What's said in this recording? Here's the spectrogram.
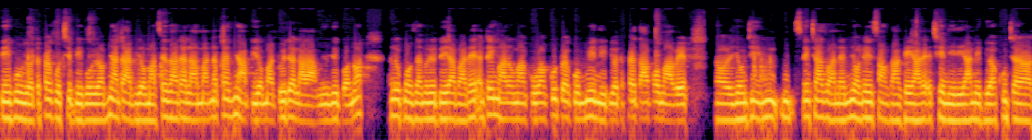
ပေးဖို့ရောတစ်ဖက်ကိုချစ်ပေးဖို့ရောမျှတပြီးတော့မှစဉ်းစားတတ်လာမှနှစ်ဖက်မျှပြီးတော့မှတွေးတတ်လာတာမျိုးလေးပေါ့နော်အဲ့လိုပုံစံမျိုးလေးတွေ့ရပါတယ်အတိတ်မှာတော့ကကိုကကိုယ့်အတွက်ကိုမြင့်နေပြီးတော့တစ်ဖက်သားပေါ်မှာပဲယုံကြည်စိတ်ချစွာနဲ့မျှော်လင့်ဆောင်စားခဲ့ရတဲ့အခြေအနေတွေကနေပြီးတော့အခုကျတော့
